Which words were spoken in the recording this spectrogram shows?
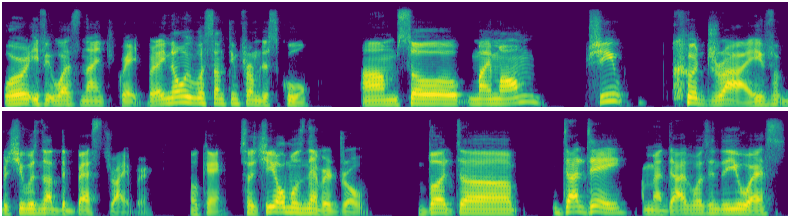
or if it was ninth grade, but I know it was something from the school. Um, so my mom, she could drive, but she was not the best driver. Okay, so she almost never drove. But uh, that day, my dad was in the U.S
